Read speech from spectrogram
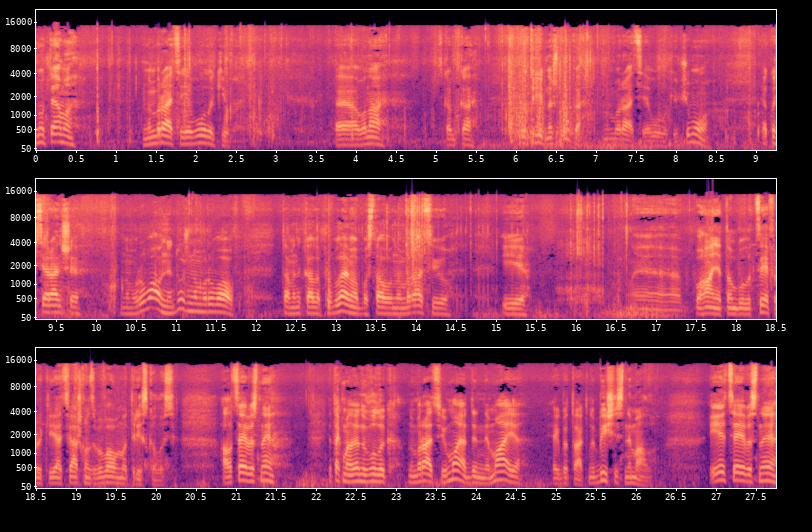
ну тема нумерація вуликів. Е, вона, скажімо потрібна штука, нумерація вуликів. Чому? Якось я раніше нумерував, не дуже нумерував. Там виникали проблеми, бо ставив нумерацію і е, погані там були цифрики, я тяжко забивав, воно тріскалося. Але цієї весни, і так в мене один вулик нумерацію має, один немає, якби так, ну більшість немало. І цієї весни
